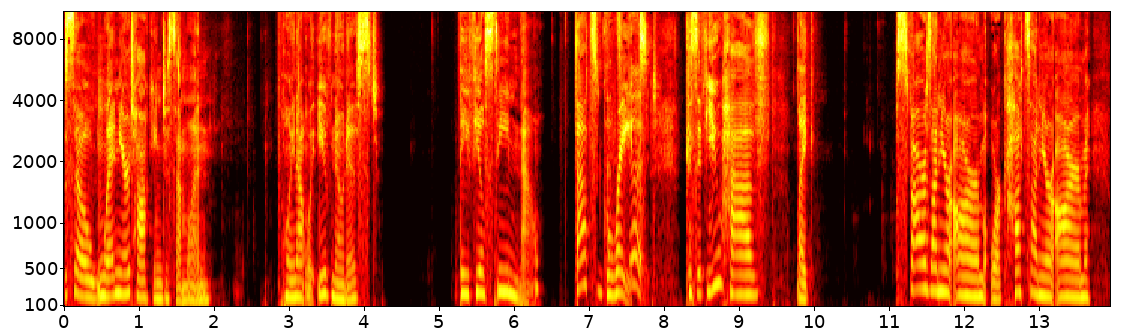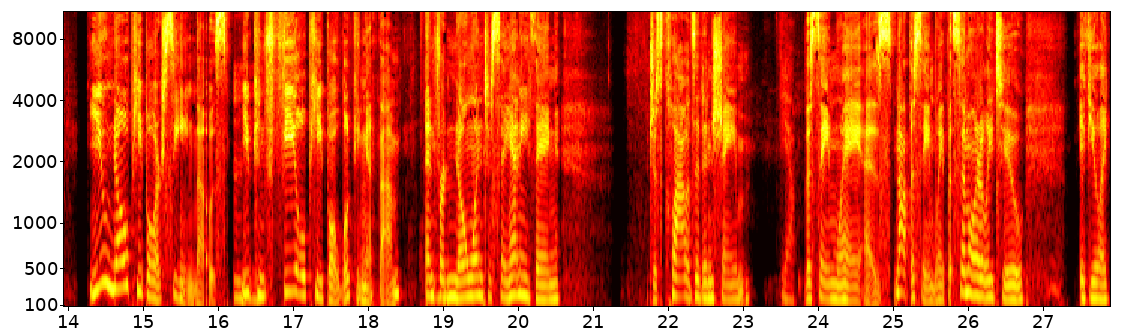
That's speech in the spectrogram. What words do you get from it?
So when you're talking to someone, point out what you've noticed. They feel seen now. That's great. Because if you have like scars on your arm or cuts on your arm, you know people are seeing those. You can feel people looking at them. And for no one to say anything just clouds it in shame Yeah. the same way as not the same way, but similarly to if you like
